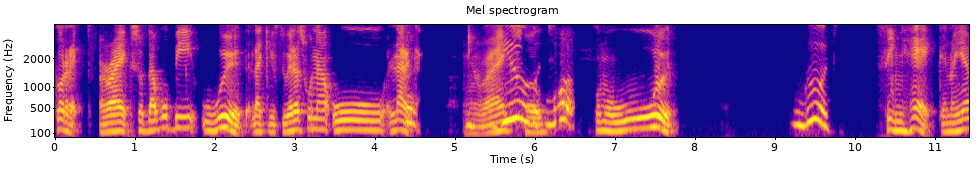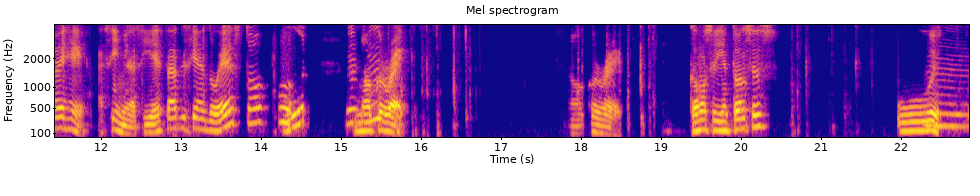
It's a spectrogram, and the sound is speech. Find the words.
Correct. All right. So that would be would, like si tuvieras una U larga. All right. So, Good, como would, good. sin G, que no lleve G. Así, mira, si estás diciendo esto, would, no correct. No correct. ¿Cómo sería entonces? Would, Mm,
